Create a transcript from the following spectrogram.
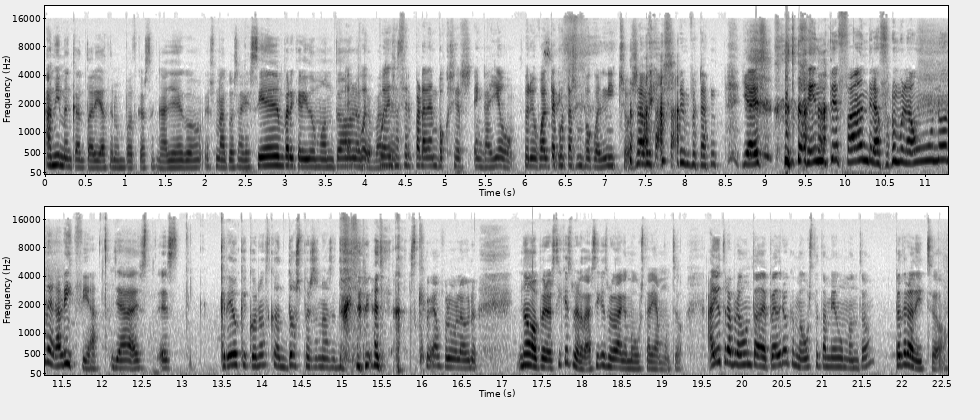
A mí me encantaría hacer un podcast en gallego. Es una cosa que siempre he querido un montón. Eh, lo que puedes es- hacer parada en boxers en gallego, pero igual te Sí. cortas un poco el nicho, ¿sabes? En plan, ya es gente fan de la Fórmula 1 de Galicia. Ya, es, es- Creo que conozco a dos personas de Twitter gallegas que vean Fórmula 1. No, pero sí que es verdad, sí que es verdad que me gustaría mucho. Hay otra pregunta de Pedro que me gusta también un montón. Pedro ha dicho,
